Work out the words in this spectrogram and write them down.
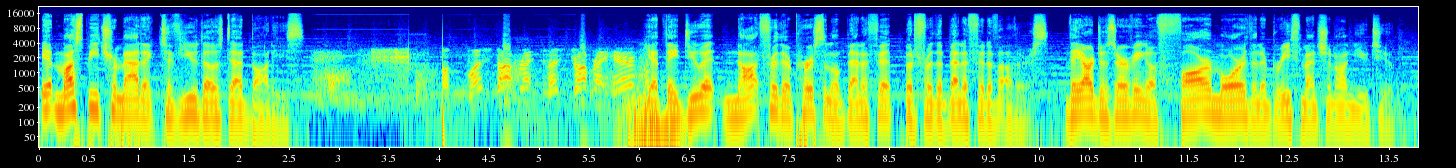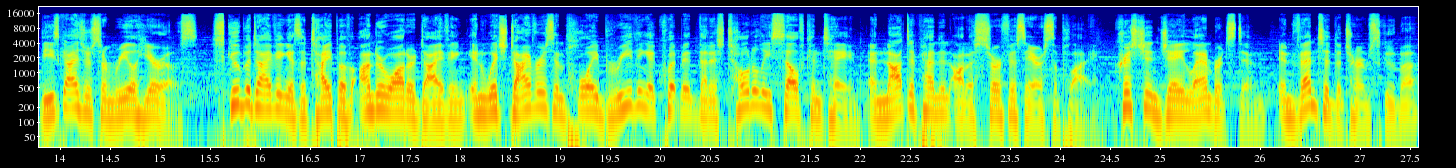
It must be traumatic to view those dead bodies. Stop right. Let's drop right here. Yet they do it not for their personal benefit, but for the benefit of others. They are deserving of far more than a brief mention on YouTube. These guys are some real heroes. Scuba diving is a type of underwater diving in which divers employ breathing equipment that is totally self contained and not dependent on a surface air supply. Christian J. Lambertsen invented the term scuba,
